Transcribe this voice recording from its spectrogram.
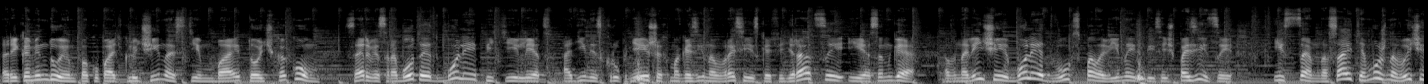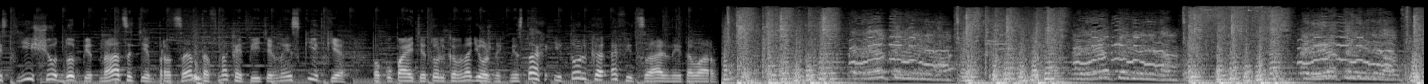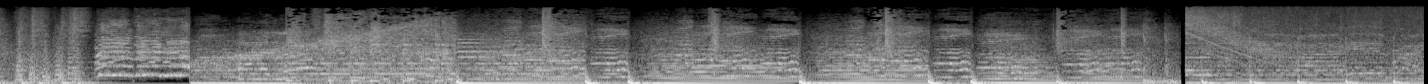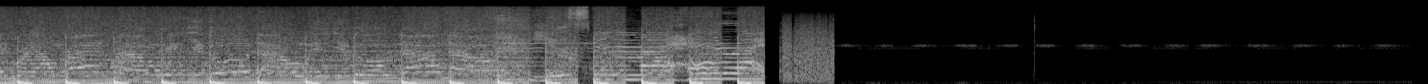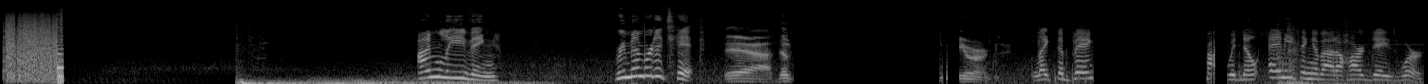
Рекомендуем покупать ключи на steambuy.com. Сервис работает более пяти лет. Один из крупнейших магазинов в Российской Федерации и СНГ. В наличии более двух с половиной тысяч позиций. Из цен на сайте можно вычесть еще до 15% накопительной скидки. Покупайте только в надежных местах и только официальный товар. You I'm leaving. Remember to tip, Yeah, they'll earned. like the bank would know anything about a hard day's work.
